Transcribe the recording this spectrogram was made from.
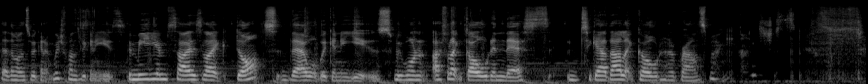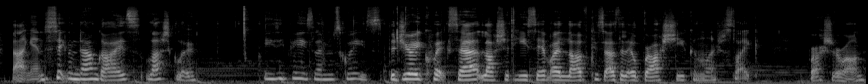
They're the ones we're gonna. Which ones we're gonna use? The medium size like dots. They're what we're gonna use. We want. I feel like gold in this together, like gold and a brown smoky. It's just banging. Stick them down, guys. Lash glue. Easy peasy, lemon squeeze. The Duo Quick Set Lash Adhesive I love because it has a little brush you can just like brush her on.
